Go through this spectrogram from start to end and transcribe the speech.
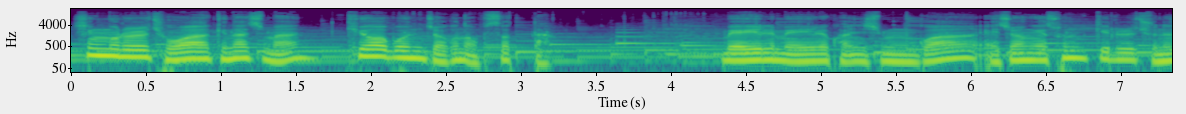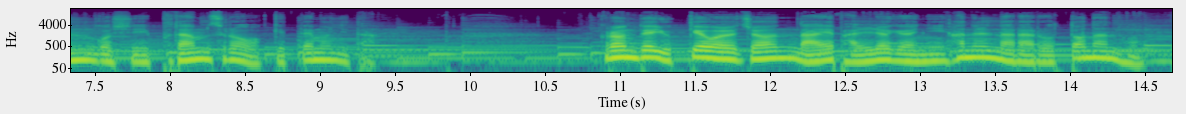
식물을 좋아하긴 하지만 키워본 적은 없었다. 매일매일 관심과 애정의 손길을 주는 것이 부담스러웠기 때문이다. 그런데 6개월 전 나의 반려견이 하늘나라로 떠난 후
